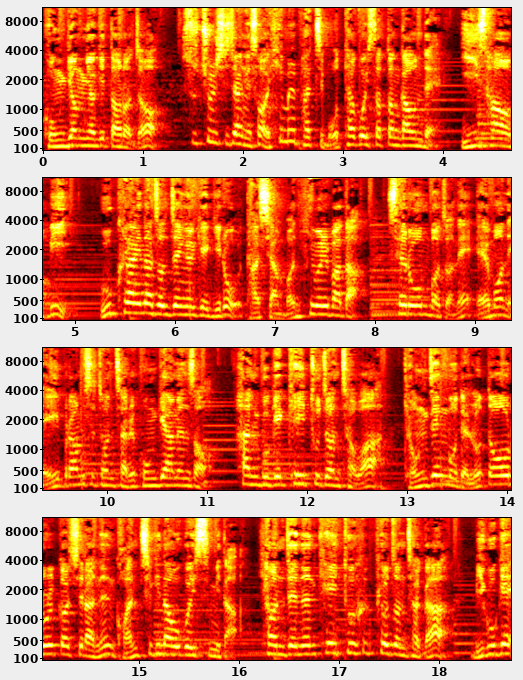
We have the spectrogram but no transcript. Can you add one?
공격력이 떨어져 수출 시장에서 힘을 받지 못하고 있었던 가운데 이 사업이 우크라이나 전쟁을 계기로 다시 한번 힘을 받아 새로운 버전의 M1 에이브람스 전차를 공개하면서 한국의 K2 전차와 경쟁 모델로 떠오를 것이라는 관측이 나오고 있습니다. 현재는 K2 흑표 전차가 미국의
